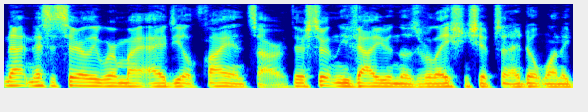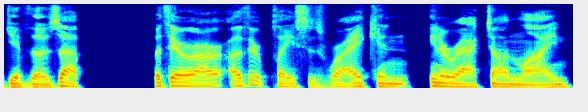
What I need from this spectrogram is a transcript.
not necessarily where my ideal clients are. There's certainly value in those relationships, and I don't want to give those up. But there are other places where I can interact online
